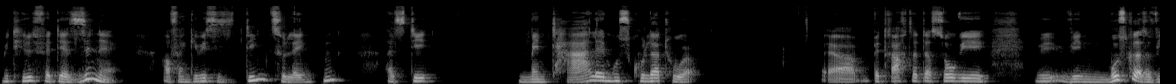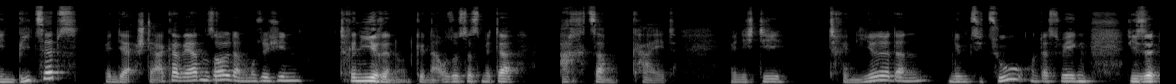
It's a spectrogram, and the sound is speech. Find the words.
mit Hilfe der Sinne auf ein gewisses Ding zu lenken, als die mentale Muskulatur. Er betrachtet das so wie, wie, wie ein Muskel, also wie ein Bizeps. Wenn der stärker werden soll, dann muss ich ihn trainieren. Und genauso ist das mit der Achtsamkeit. Wenn ich die trainiere, dann nimmt sie zu und deswegen diese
